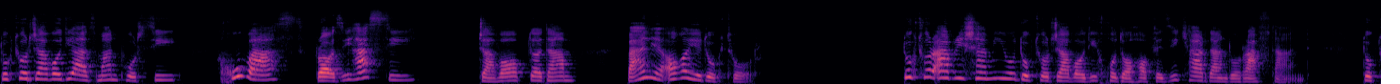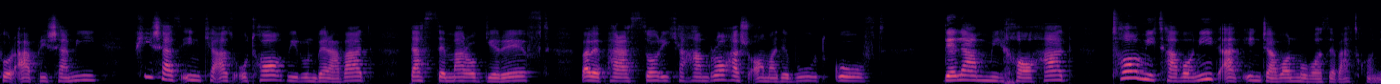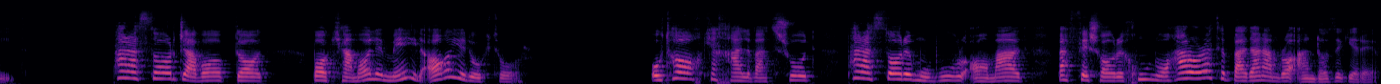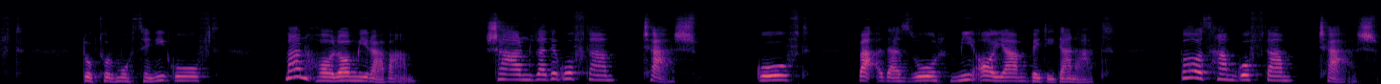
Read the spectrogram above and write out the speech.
دکتر جوادی از من پرسید خوب است؟ راضی هستی؟ جواب دادم بله آقای دکتر. دکتر ابریشمی و دکتر جوادی خداحافظی کردند و رفتند. دکتر ابریشمی پیش از اینکه از اتاق بیرون برود دست مرا گرفت و به پرستاری که همراهش آمده بود گفت دلم می‌خواهد تا می‌توانید از این جوان مواظبت کنید. پرستار جواب داد با کمال میل آقای دکتر. اتاق که خلوت شد پرستار موبور آمد و فشار خون و حرارت بدنم را اندازه گرفت. دکتر محسنی گفت من حالا می‌روم. شرم زده گفتم چشم. گفت بعد از ظهر می آیم به دیدنت. باز هم گفتم چشم.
